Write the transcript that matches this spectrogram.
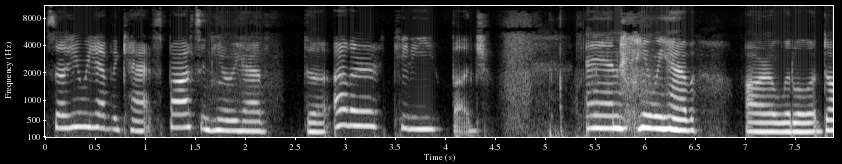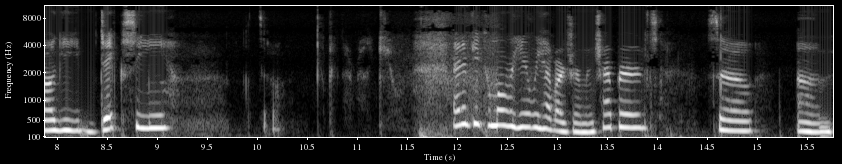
So here we have the cat spots, and here we have the other kitty Fudge. And here we have our little doggy Dixie. So, they're really cute. And if you come over here, we have our German Shepherds. So, um,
